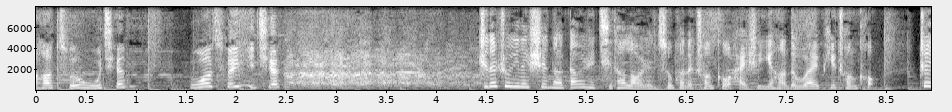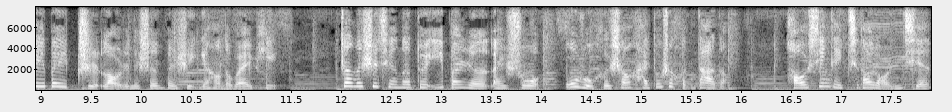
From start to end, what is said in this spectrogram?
他存五千，我存一千。值得注意的是呢，当日乞讨老人存款的窗口还是银行的 VIP 窗口，这一被指老人的身份是银行的 VIP，这样的事情呢，对一般人来说侮辱和伤害都是很大的。好心给乞讨老人钱，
